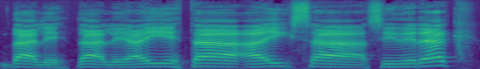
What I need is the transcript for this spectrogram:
Dale, dale, ahí está Aixa Siderac.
